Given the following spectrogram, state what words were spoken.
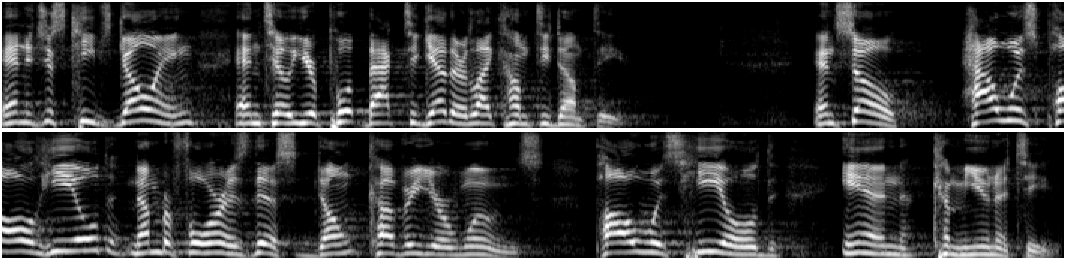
and it just keeps going until you're put back together like Humpty Dumpty. And so, how was Paul healed? Number four is this don't cover your wounds. Paul was healed in community.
